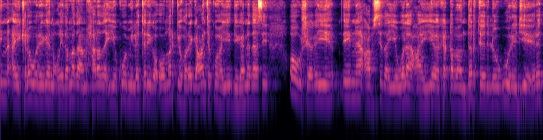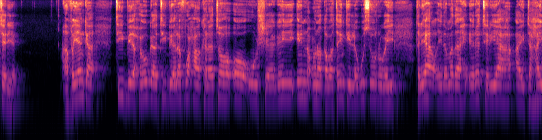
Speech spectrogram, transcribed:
in ay kala wareegeen ciidamada amxarada iyo kuwa milatariga oo markii hore gacanta ku hayay deegaanadaasi oo uu sheegay in cabsida iyo walaaca iyaga ka qabaan darteed loogu wareejiyey eritrea. Afhayeenka t b xooga t b l f waxaa kaleeto oo uu sheegay in cunaqabatayntii lagu soo rogay taliyaha ciidamada eritrea ay tahay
